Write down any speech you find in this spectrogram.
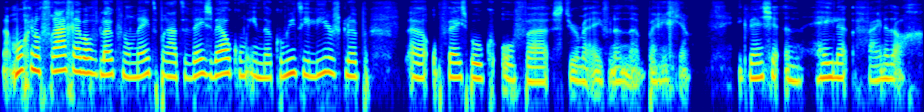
Nou, mocht je nog vragen hebben of het leuk vindt om mee te praten, wees welkom in de Community Leaders Club uh, op Facebook of uh, stuur me even een uh, berichtje. Ik wens je een hele fijne dag.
